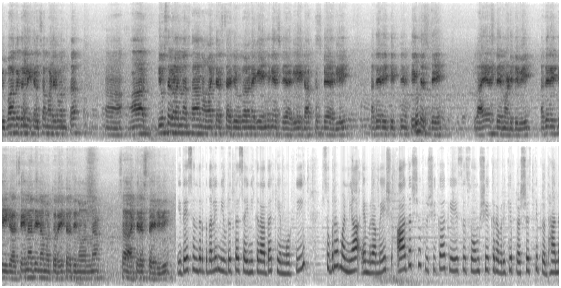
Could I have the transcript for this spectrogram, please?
ವಿಭಾಗದಲ್ಲಿ ಕೆಲಸ ಮಾಡಿರುವಂಥ ಆ ದಿವಸಗಳನ್ನು ಸಹ ನಾವು ಆಚರಿಸ್ತಾ ಇದ್ದೀವಿ ಉದಾಹರಣೆಗೆ ಇಂಜಿನಿಯರ್ಸ್ ಡೇ ಆಗಲಿ ಡಾಕ್ಟರ್ಸ್ ಡೇ ಆಗಲಿ, ಅದೇ ರೀತಿ ಟೀಚರ್ಸ್ ಡೇ ಲಾಯರ್ಸ್ ಡೇ ಮಾಡಿದ್ದೀವಿ. ಅದೇ ರೀತಿ ಈಗ ಸೇನಾ ದಿನ ಮತ್ತು ರೈತರ ದಿನವನ್ನು ಆಚರಿಸ್ತಾ ಇದೇ ಸಂದರ್ಭದಲ್ಲಿ ನಿವೃತ್ತ ಸೈನಿಕರಾದ ಕೆ ಮೂರ್ತಿ, ಸುಬ್ರಹ್ಮಣ್ಯ, ಎಂ ರಮೇಶ್, ಆದರ್ಶ ಕೃಷಿಕ ಕೆಎಸ್ ಸೋಮಶೇಖರ್ ಅವರಿಗೆ ಪ್ರಶಸ್ತಿ ಪ್ರದಾನ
